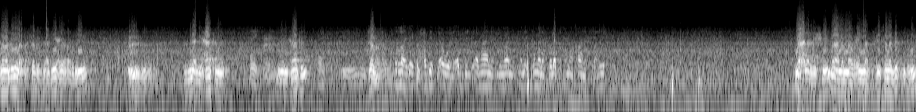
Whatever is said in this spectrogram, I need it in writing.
سنده لا بأس. به لكن يحيى قلبي من أبي حاتم. من أبي حاتم. جمع. الله إليك الحديث الأول. أدي الأمانة. لمن من ائتمنك ولا تخن خانك صحيح؟ ما أعلم شيء. ما أعلم له علة في سنده عندهم.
